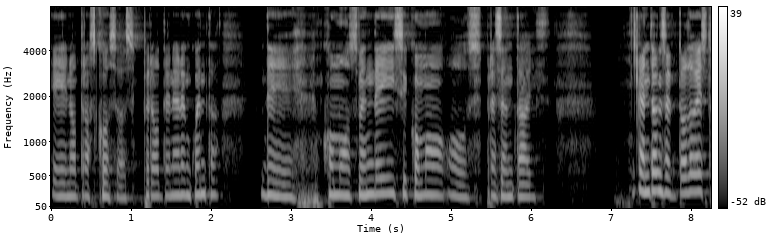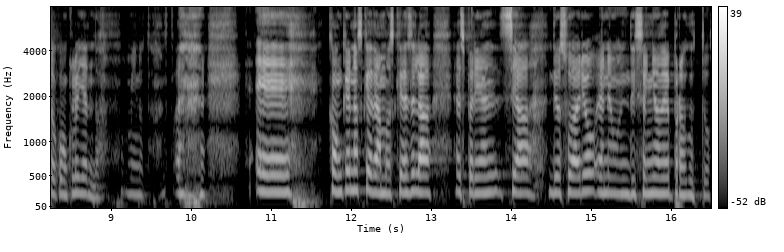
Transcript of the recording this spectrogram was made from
en otras cosas, pero tener en cuenta de cómo os vendéis y cómo os presentáis. Entonces, todo esto concluyendo, un minuto. Eh, ¿Con qué nos quedamos? ¿Qué es la experiencia de usuario en un diseño de producto?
